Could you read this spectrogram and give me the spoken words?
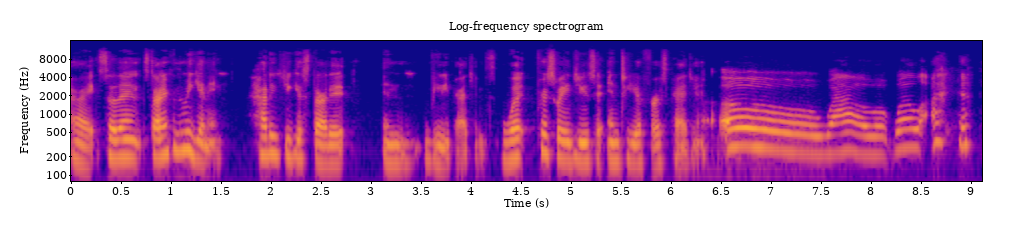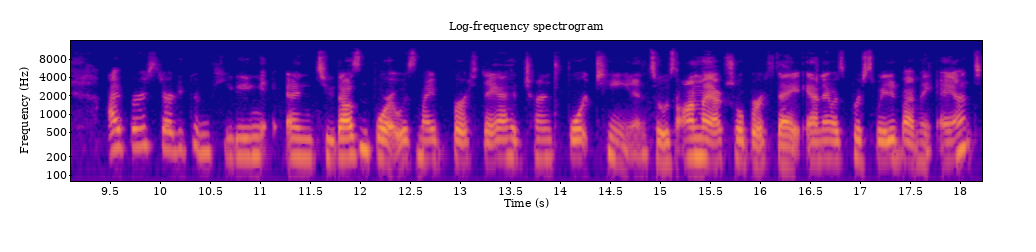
All right. So then, starting from the beginning, how did you get started in beauty pageants? What persuaded you to enter your first pageant? Oh, wow. Well, I I first started competing in 2004. It was my birthday. I had turned 14, and so it was on my actual birthday. And I was persuaded by my aunt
